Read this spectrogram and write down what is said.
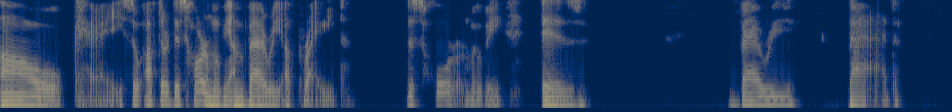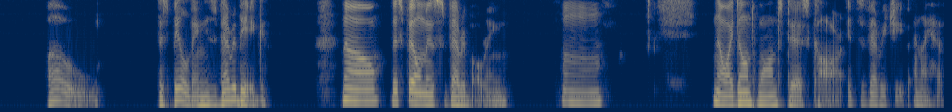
Okay, so after this horror movie, I'm very afraid. This horror movie is very bad. Oh, this building is very big. No, this film is very boring. Hmm. No, I don't want this car. It's very cheap and I have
